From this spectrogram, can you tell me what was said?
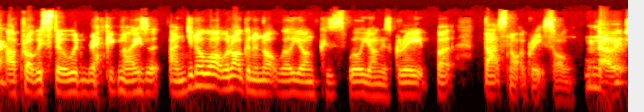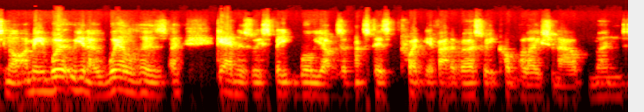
I probably still wouldn't recognise it. And you know what? We're not going to knock Will Young because Will Young is great, but that's not a great song. No, it's not. I mean, Will, you know, Will has again as we speak. Will Young's announced his 20th anniversary compilation album, and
